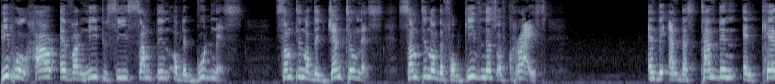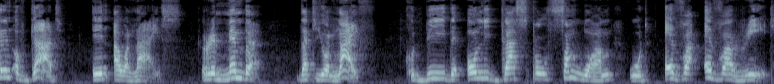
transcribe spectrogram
People, however, need to see something of the goodness, something of the gentleness, something of the forgiveness of Christ and the understanding and caring of God in our lives. Remember that your life could be the only gospel someone would ever, ever read.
